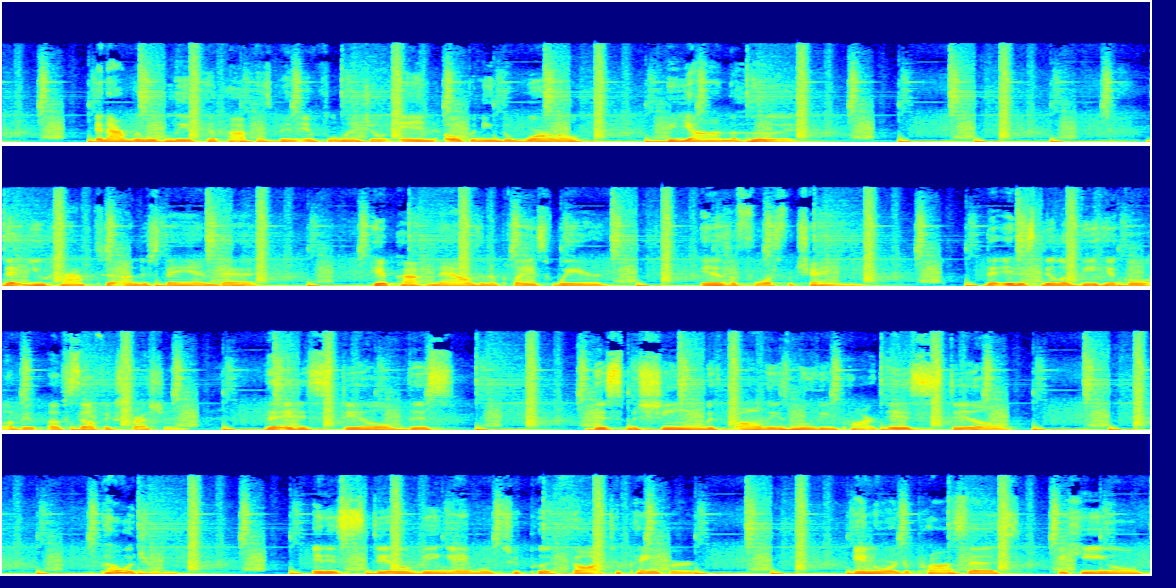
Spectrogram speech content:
And i really believe hip hop has been influential in opening the world beyond the hood. That you have to understand that hip hop now is in a place where it is a force for change, that it is still a vehicle of, of self expression, that it is still this, this machine with all these moving parts. It is still poetry. It is still being able to put thought to paper in order to process, to heal,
